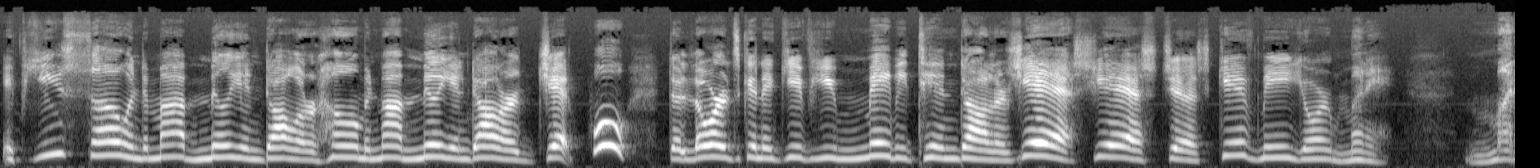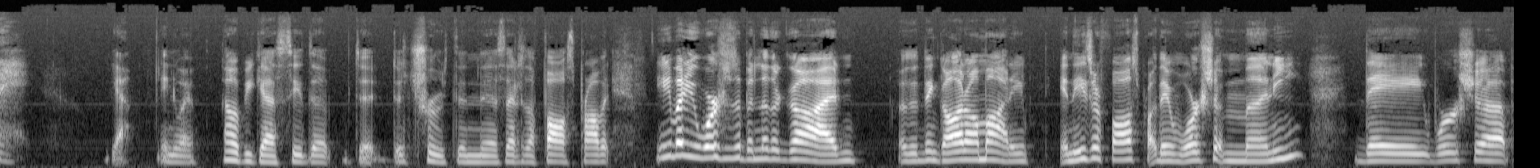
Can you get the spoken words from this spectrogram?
if you sow into my million dollar home and my million dollar jet, whoo, the Lord's going to give you maybe $10. Yes, yes, just give me your money. Money. Yeah, anyway, I hope you guys see the, the, the truth in this. That is a false prophet. Anybody who worships another God other than God Almighty, and these are false, they worship money they worship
